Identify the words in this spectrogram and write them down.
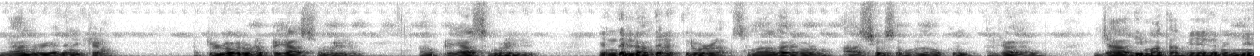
ഞാൻ വേദനിക്കണം. മറ്റുള്ളവരുടെ പ്രയാസങ്ങളിലും ആ പ്രയാസങ്ങളിൽ എന്തെല്ലാം തരത്തിലുള്ള സമാധാനങ്ങളും ആശ്വാസവും നമുക്ക് നൽകാനാവും? ജാതി മതഭേദമന്യേ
